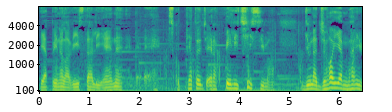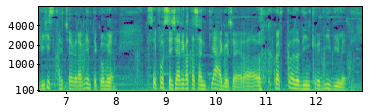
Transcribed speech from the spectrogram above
e appena l'ha vista Lien è scoppiato, era felicissima di una gioia mai vista, cioè veramente come se fosse già arrivata a Santiago, cioè era qualcosa di incredibile.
